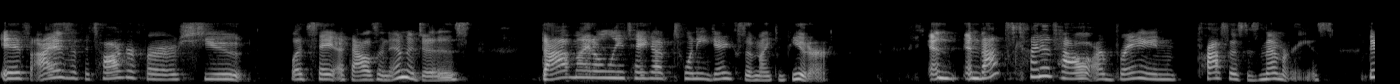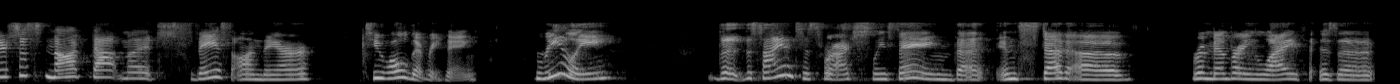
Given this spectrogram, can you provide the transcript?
if I, as a photographer, shoot, let's say, a thousand images, that might only take up 20 gigs of my computer. And and that's kind of how our brain processes memories. There's just not that much space on there to hold everything. Really, the the scientists were actually saying that instead of remembering life as a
